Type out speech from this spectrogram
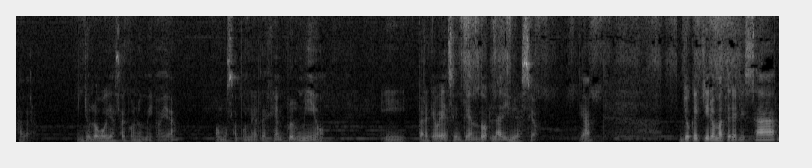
A ver, yo lo voy a hacer con lo mío, ¿ya? Vamos a poner de ejemplo el mío y para que vayas sintiendo la vibración, ¿ya? Yo que quiero materializar,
